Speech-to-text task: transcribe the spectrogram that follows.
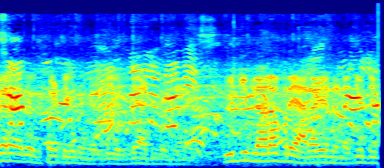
வேற ஒரு போட்டி கொடுங்க. விளையாட்டு யூடியூப்ல வர அப்புறம் யாரோ என்ன யூடியூப்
